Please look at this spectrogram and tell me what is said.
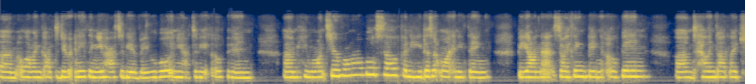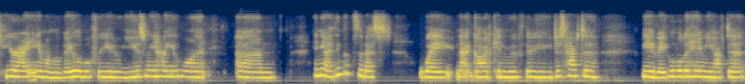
um, allowing God to do anything. You have to be available and you have to be open. Um, he wants your vulnerable self and he doesn't want anything beyond that. So I think being open, um, telling God, like, here I am, I'm available for you, use me how you want. Um, and yeah, I think that's the best way that God can move through you. You just have to be available to Him. You have to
